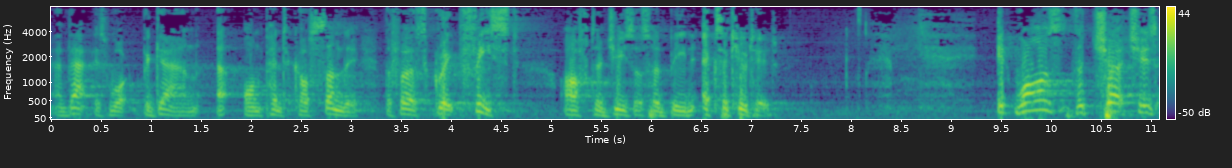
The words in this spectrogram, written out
and that is what began uh, on Pentecost Sunday, the first great feast after Jesus had been executed. It was the church's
